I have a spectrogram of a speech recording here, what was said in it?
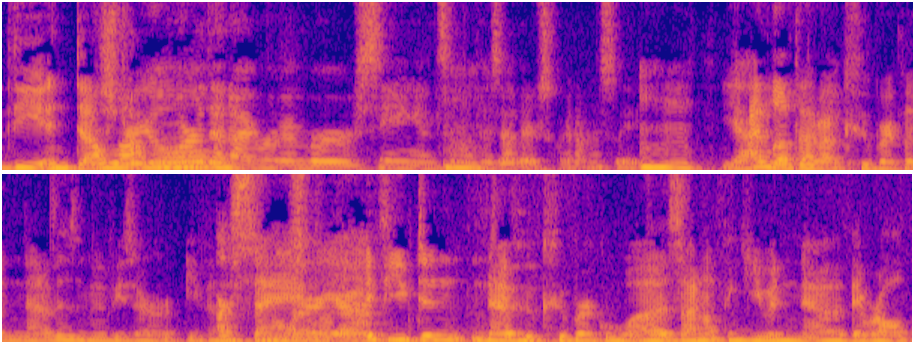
the A industrial lot more than I remember seeing in some of his others, quite honestly. Mhm. yeah. I love that about Kubrick. Like none of his movies are even Are the same. similar, yeah. If you didn't know who Kubrick was, I don't think you would know that they were all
